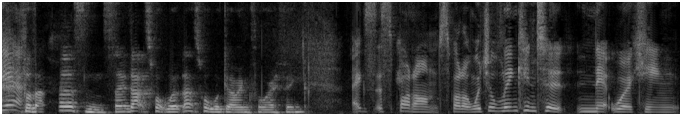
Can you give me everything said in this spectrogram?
Yeah. for that person. So that's what we're that's what we're going for, I think. Ex- Spot on, spot on. Which will link into networking, which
